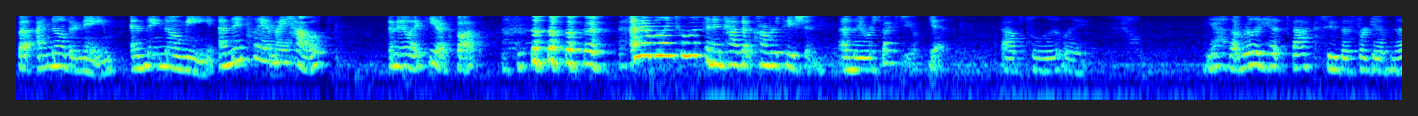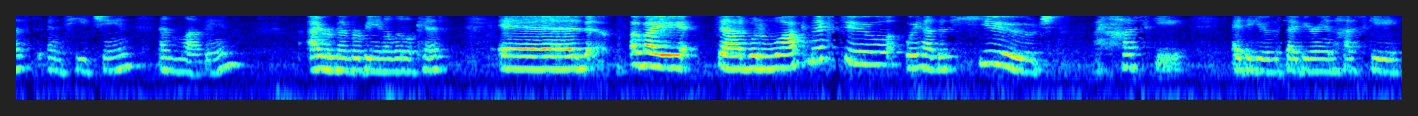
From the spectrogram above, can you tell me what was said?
But I know their name, and they know me, and they play at my house, and they like the Xbox, and they're willing to listen and have that conversation. and they respect you. Yes. Absolutely. Yeah, that really hits back to the forgiveness and teaching and loving. I remember being a little kid, and my dad would walk next to, we had this huge husky. I think he was a Siberian husky,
